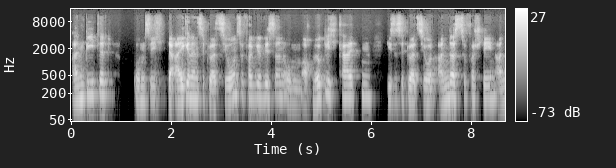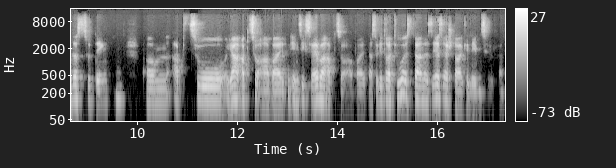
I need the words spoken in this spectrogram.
anbietet, um sich der eigenen Situation zu vergewissern, um auch Möglichkeiten, diese Situation anders zu verstehen, anders zu denken, ähm, abzu, ja, abzuarbeiten, in sich selber abzuarbeiten. Also Literatur ist da eine sehr, sehr starke Lebenshilfe.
